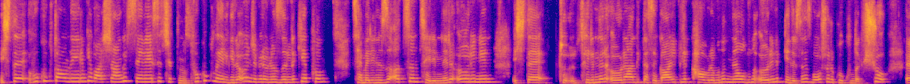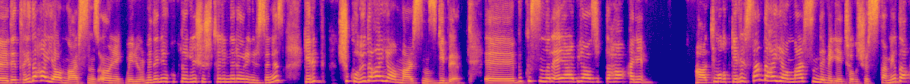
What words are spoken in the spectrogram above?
İşte hukuktan diyelim ki başlangıç seviyesi çıktınız. Hukukla ilgili önce bir ön hazırlık yapın. Temelinizi atın, terimleri öğrenin. İşte terimleri öğrendikten sonra gayiplik kavramının ne olduğunu öğrenip gelirseniz borçlar hukukundaki şu e, detayı daha iyi anlarsınız. Örnek veriyorum. Medeni hukukla ilgili şu şu terimleri öğrenirseniz gelip şu konuyu daha iyi anlarsınız gibi. E, bu kısımları eğer birazcık daha hani hakim olup gelirsen daha iyi anlarsın demeye çalışıyor sistem. Ya da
